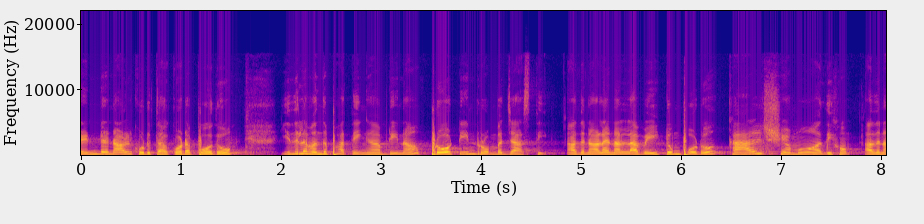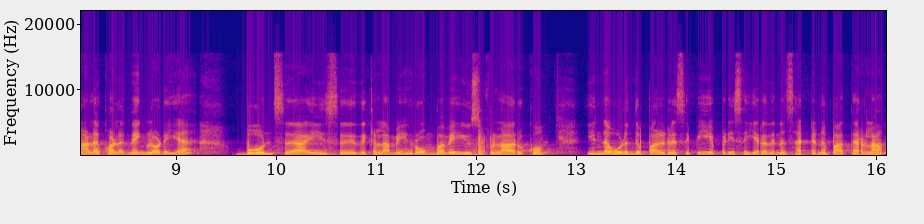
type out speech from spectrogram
ரெண்டு நாள் கொடுத்தா கூட போதும். இதில் வந்து பார்த்திங்க அப்படின்னா ப்ரோட்டீன் ரொம்ப ஜாஸ்தி. அதனால் நல்லா வெயிட்டும் போடும். கால்சியமும் அதிகம். அதனால் குழந்தைங்களுடைய போன்ஸு ஐஸு இதுக்கெல்லாமே ரொம்பவே யூஸ்ஃபுல்லாக இருக்கும். இந்த உளுந்துப்பால் ரெசிபி எப்படி செய்கிறதுன்னு சட்டுன்னு பார்த்துடலாம்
